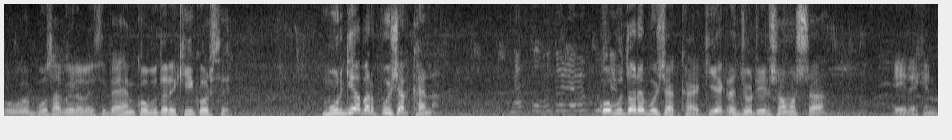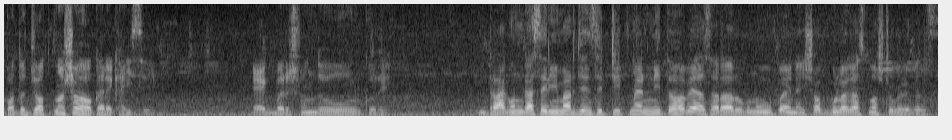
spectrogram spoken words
ও বোসা করে লাইছে। দেখেন কবুতরে কি করছে। মুরগি আবার পুঁইশাক খায় না। না কবুতর কবুতরে পোশাক খায়। কি একটা জটিল সমস্যা। এই দেখেন কত যত্ন সহকারে খাইছে। একবারে সুন্দর করে। ড্রাগন গাছের ইমার্জেন্সি ট্রিটমেন্ট নিতে হবে এছাড়া আর কোনো উপায় নাই। সবগুলা গাছ নষ্ট করে ফেলছে।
